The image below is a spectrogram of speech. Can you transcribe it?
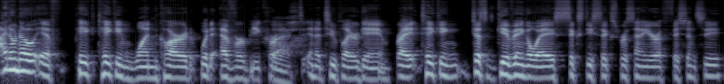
I don't know if taking one card would ever be correct in a two player game, right? Taking just giving away 66% of your efficiency.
